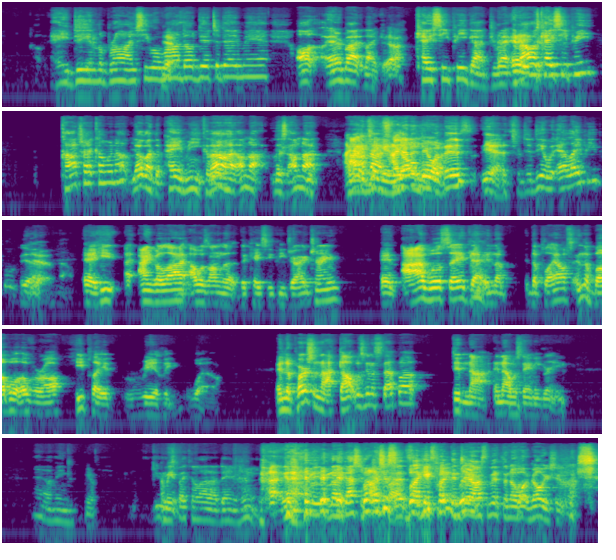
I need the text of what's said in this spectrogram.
AD and LeBron, you see what Yeah. Rondo did today, man. all everybody like Yeah. KCP got dragged. If I was KCP, contract coming up, y'all got to pay me because I don't. Have, I'm not. Listen, I'm not I I'm gotta not it. I gotta deal with this. Yeah. to, to deal with LA people. Yeah. Yeah. Hey, he. I- I ain't gonna lie. I was on the the KCP drag train, and I will say that in the the playoffs in the bubble overall, he played really well. And the person that I thought was gonna step up did not, and that was Danny Green. Yeah, I mean, Yeah. you I mean- expecting a lot out of Danny Green. I- I mean, like that's But I just- It's but like he played expecting really- J.R. Smith to know what goal you shoot.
